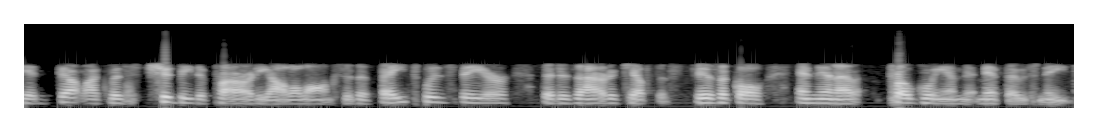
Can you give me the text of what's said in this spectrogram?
had felt like was should be the priority all along. So the faith was there, the desire to keep the physical, and then a program that met those needs.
